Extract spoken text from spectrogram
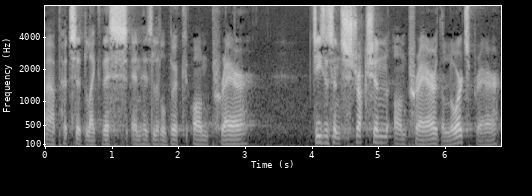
uh, puts it like this in his little book on prayer Jesus' instruction on prayer, the Lord's Prayer,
